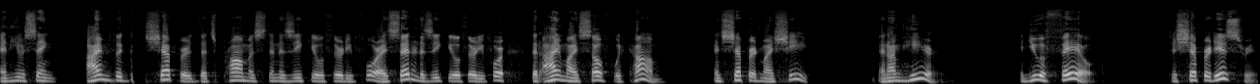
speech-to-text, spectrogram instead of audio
And he was saying, I'm the good shepherd that's promised in Ezekiel 34. I said in Ezekiel 34 that I myself would come and shepherd my sheep. And I'm here. And you have failed to shepherd Israel.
